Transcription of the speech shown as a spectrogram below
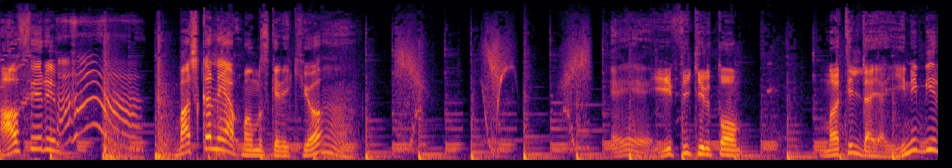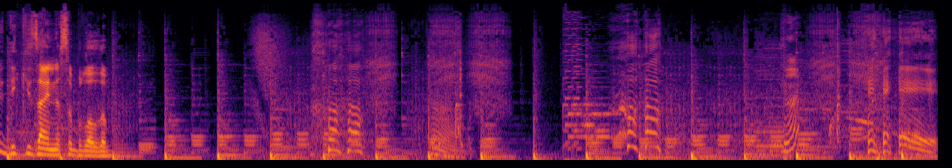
Aferin. Başka ne yapmamız gerekiyor? Ee, İyi fikir Tom. Matilda'ya yeni bir dikiz aynası bulalım. ee.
